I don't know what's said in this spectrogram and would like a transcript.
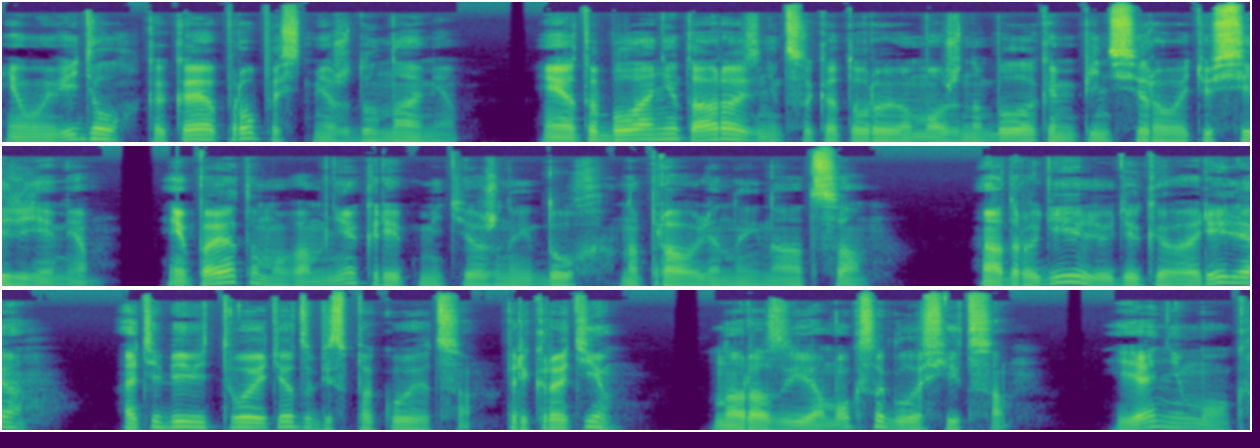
и увидел, какая пропасть между нами. И это была не та разница, которую можно было компенсировать усилиями. И поэтому во мне креп мятежный дух, направленный на отца. А другие люди говорили, «А тебе ведь твой отец беспокоится, прекрати, но разве я мог согласиться? Я не мог.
